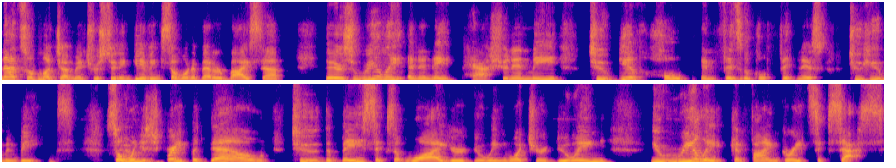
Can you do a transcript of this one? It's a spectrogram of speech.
not so much I'm interested in giving someone a better bicep. There's really an innate passion in me to give hope in physical fitness to human beings. So yeah. when you scrape it down to the basics of why you're doing what you're doing, you really can find great success.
